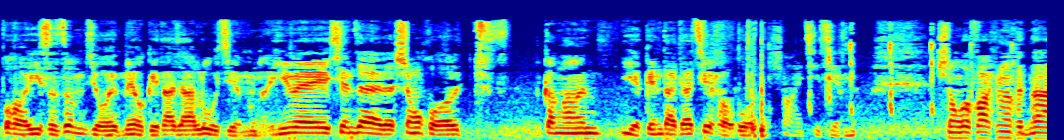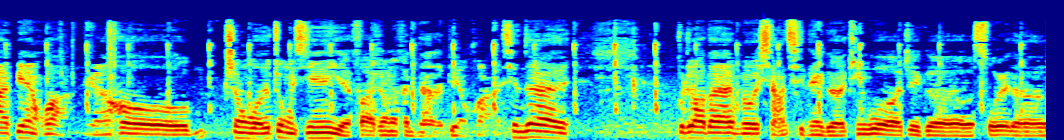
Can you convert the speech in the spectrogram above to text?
不好意思，这么久也没有给大家录节目了，因为现在的生活，刚刚也跟大家介绍过上一期节目，生活发生了很大的变化，然后生活的重心也发生了很大的变化。现在不知道大家有没有想起那个听过这个所谓的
